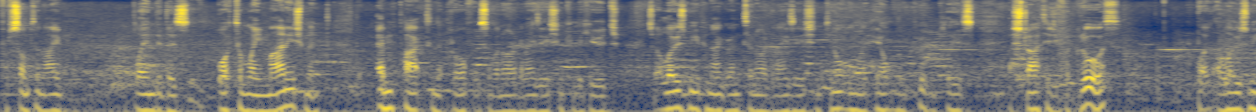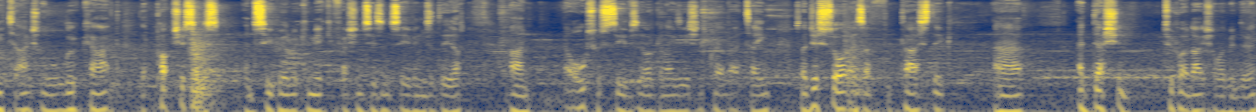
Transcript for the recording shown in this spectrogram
for something I blended as bottom line management, the impact and the profits of an organisation can be huge. So it allows me when I go into an organisation to not only help them put in place a strategy for growth, but it allows me to actually look at the purchases and see where we can make efficiencies and savings there. And it also saves the organisation quite a bit of time. So I just saw it as a fantastic uh, addition to what I'd actually been doing.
